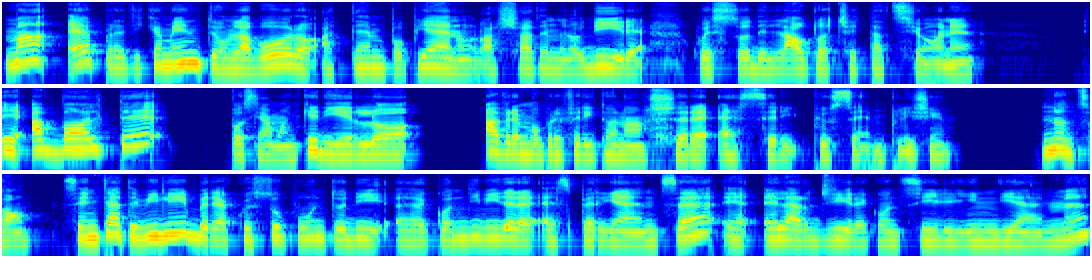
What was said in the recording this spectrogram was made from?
ma è praticamente un lavoro a tempo pieno, lasciatemelo dire, questo dell'autoaccettazione. E a volte possiamo anche dirlo, avremmo preferito nascere esseri più semplici. Non so, sentiatevi liberi a questo punto di eh, condividere esperienze e elargire consigli in DM.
